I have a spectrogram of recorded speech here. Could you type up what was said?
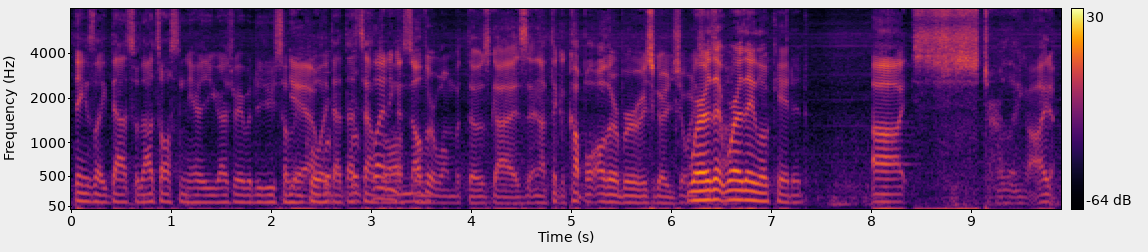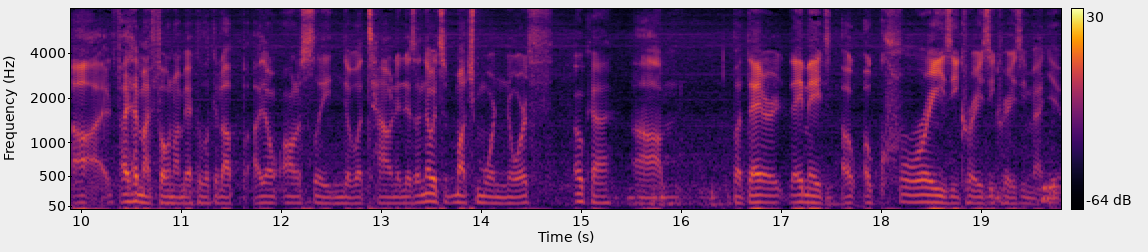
things like that. So that's awesome to hear that you guys were able to do something Yeah, cool we're, like that. That we're sounds planning awesome. another one with those guys, and I think a couple other breweries are going to join. Where are they this Where are they located? Uh, Sterling. I uh, if I had my phone on me, I could look it up. I don't honestly know what town it is. I know it's much more north, Okay. Um, but they they made a, a crazy, crazy, crazy menu.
